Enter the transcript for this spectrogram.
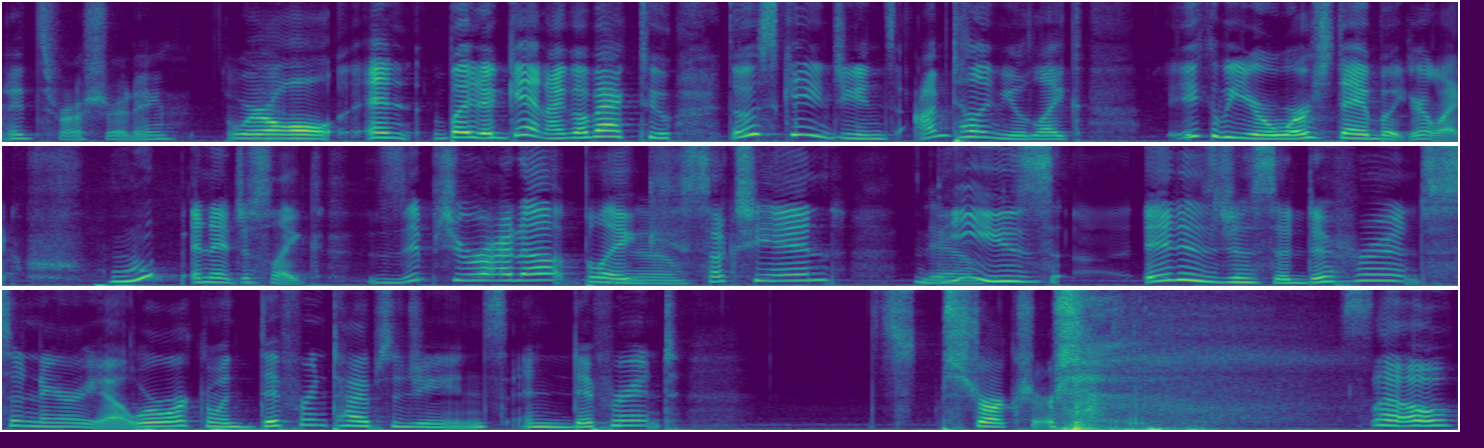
It's frustrating. We're all and but again, I go back to those skinny jeans. I'm telling you, like it could be your worst day, but you're like, whoop, and it just like zips you right up, like Yeah. sucks you in. Yeah. These, it is just a different scenario. We're working with different types of jeans and different s- structures. so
